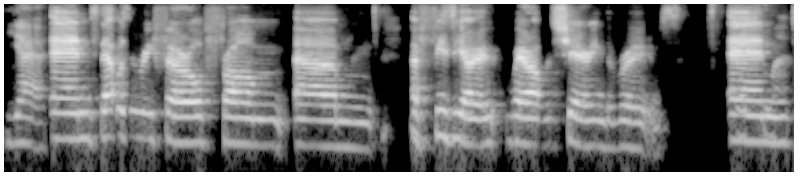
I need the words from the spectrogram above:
Yeah. And that was a referral from um, a physio where I was sharing the rooms. And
